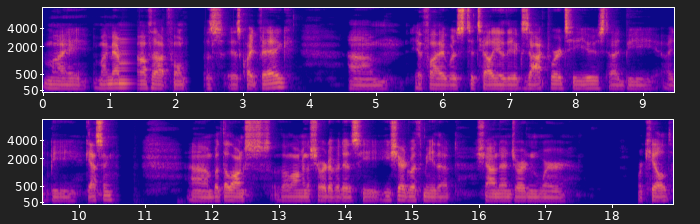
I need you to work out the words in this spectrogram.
My my memory of that phone is is quite vague. Um, if I was to tell you the exact words he used, I'd be I'd be guessing. Um, but the long the long and the short of it is, he he shared with me that Chanda and Jordan were were killed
